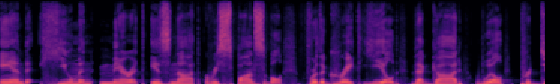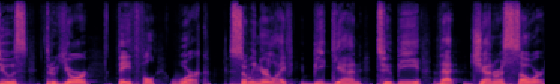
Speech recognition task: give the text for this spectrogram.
And human merit is not responsible for the great yield that God will produce through your faithful work. So in your life, begin to be that generous sower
